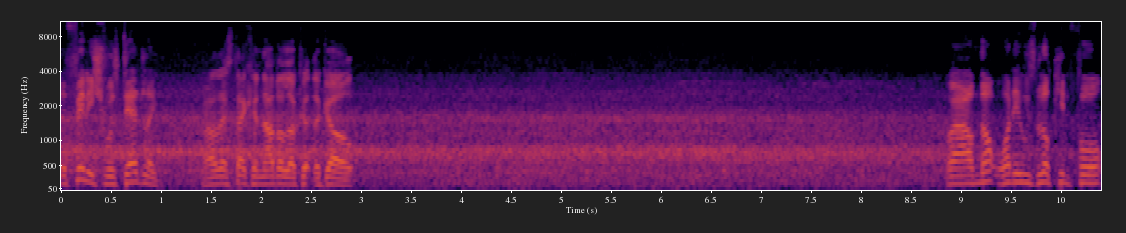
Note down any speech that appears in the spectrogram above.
the finish was deadly. Well, let's take another look at the goal. Well, not what he was looking for.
